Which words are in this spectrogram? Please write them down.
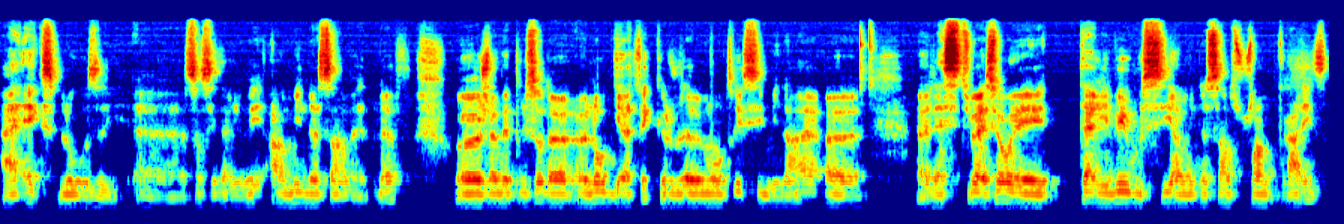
à exploser. Euh, ça, c'est arrivé en 1929. Euh, j'avais pris ça d'un autre graphique que je vous avais montré similaire. la situation est arrivée aussi en 1973,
